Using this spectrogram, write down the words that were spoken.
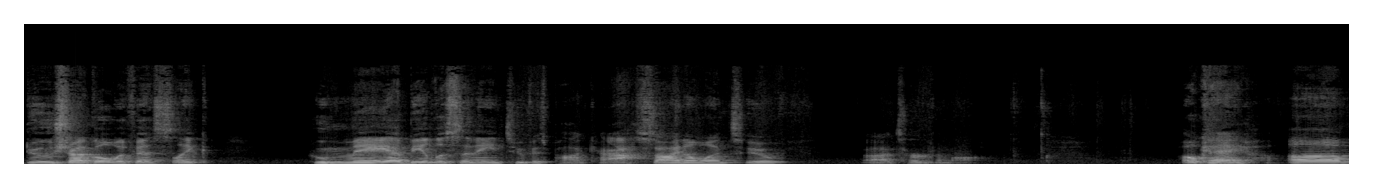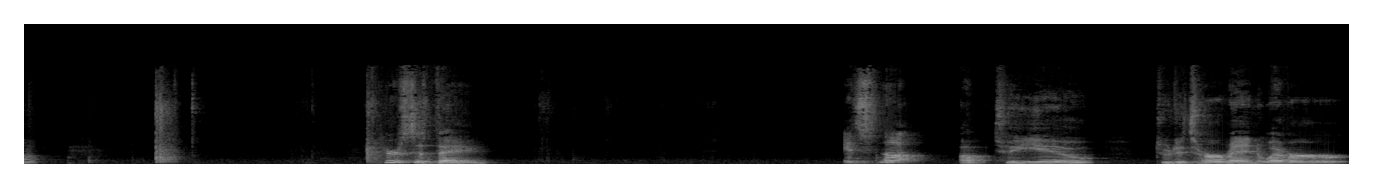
do struggle with this, like who may be listening to this podcast, so I don't want to uh, turn them off. Okay, um, here's the thing. It's not up to you to determine whether,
